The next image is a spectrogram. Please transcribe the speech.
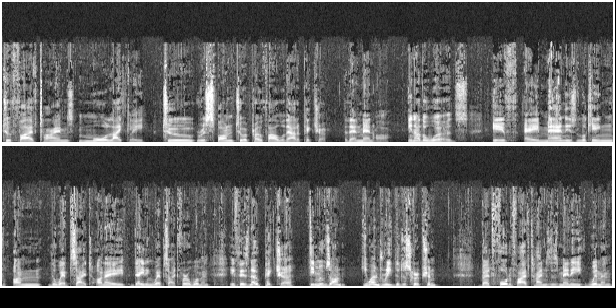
to five times more likely to respond to a profile without a picture than men are. In other words, if a man is looking on the website, on a dating website for a woman, if there's no picture, he moves on. He won't read the description. But four to five times as many women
